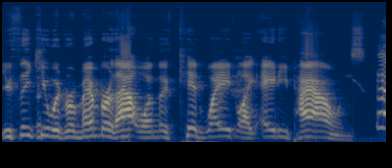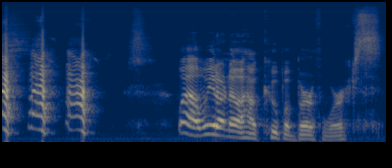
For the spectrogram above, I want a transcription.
You think you would remember that one? The kid weighed like 80 pounds. well, we don't know how Koopa birth works.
